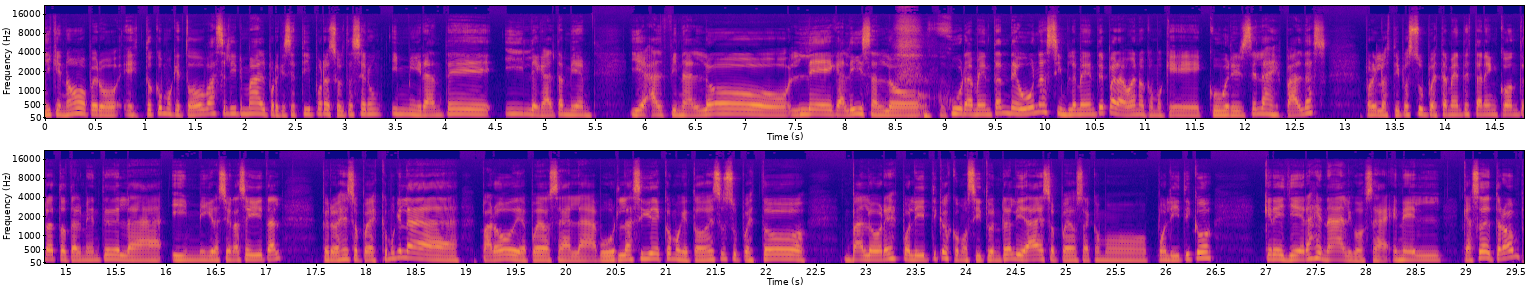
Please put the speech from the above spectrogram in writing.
y que no, pero esto como que todo va a salir mal porque ese tipo resulta ser un inmigrante ilegal también. Y al final lo legalizan, lo juramentan de una simplemente para, bueno, como que cubrirse las espaldas, porque los tipos supuestamente están en contra totalmente de la inmigración así y tal. Pero es eso, pues como que la parodia, pues, o sea, la burla así de como que todos esos supuestos valores políticos, como si tú en realidad eso, pues, o sea, como político creyeras en algo. O sea, en el caso de Trump,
